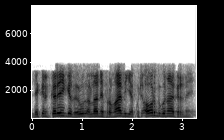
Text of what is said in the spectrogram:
لیکن کریں گے ضرور، اللہ نے فرما دیا، کچھ اور بھی گناہ کرنے ہیں۔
